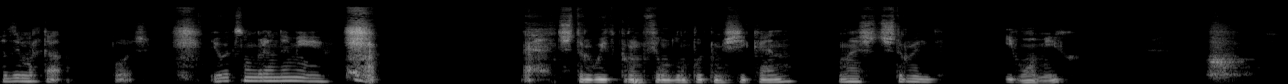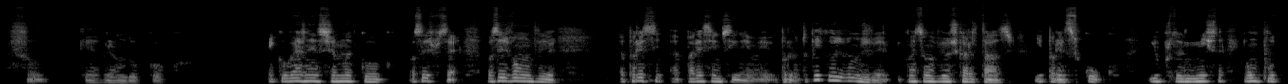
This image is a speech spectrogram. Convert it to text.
fazer mercado. Pois, eu é que sou um grande amigo. Destruído por um filme de um puto mexicano, mas destruído. E um amigo? Fogo, quebrão do coco. É que o gajo nem se chama coco. Vocês percebem? Vocês vão ver aparecem, aparecem no cinema e perguntam o que é que hoje vamos ver? E começam a ver os cartazes e aparece Coco e o protagonista é um puto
